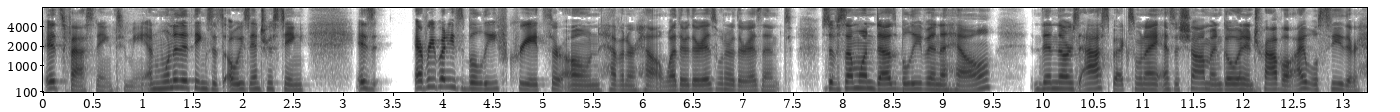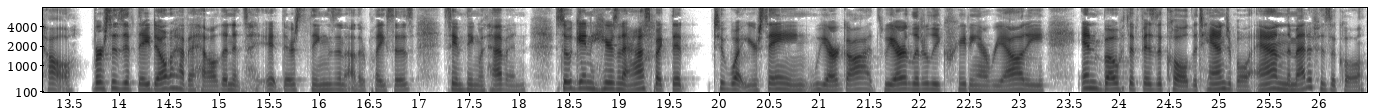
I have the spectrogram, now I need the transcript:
it's fascinating to me. And one of the things that's always interesting is everybody's belief creates their own heaven or hell, whether there is one or there isn't. So if someone does believe in a hell, then there's aspects when I, as a shaman, go in and travel, I will see their hell. Versus if they don't have a hell, then it's it, there's things in other places. Same thing with heaven. So again, here's an aspect that to what you're saying, we are gods. We are literally creating our reality in both the physical, the tangible, and the metaphysical.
